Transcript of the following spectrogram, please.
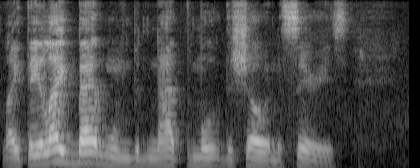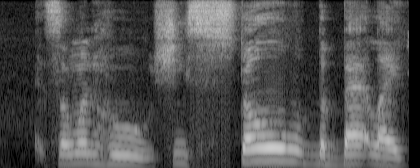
like they like Batwoman, but not the the show and the series. Someone who she stole the bat like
